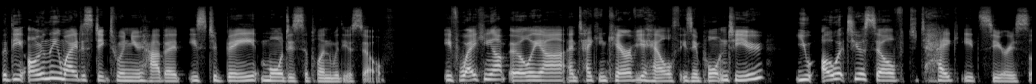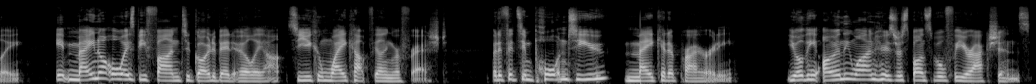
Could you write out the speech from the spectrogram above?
but the only way to stick to a new habit is to be more disciplined with yourself. If waking up earlier and taking care of your health is important to you, you owe it to yourself to take it seriously. It may not always be fun to go to bed earlier so you can wake up feeling refreshed, but if it's important to you, make it a priority. You're the only one who's responsible for your actions,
